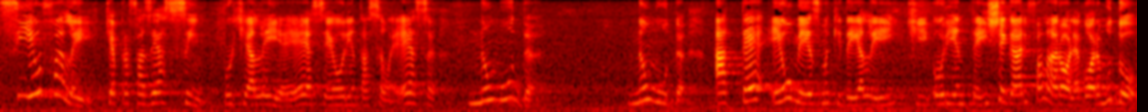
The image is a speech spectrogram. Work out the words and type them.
Se eu falei que é para fazer assim, porque a lei é essa a orientação é essa, não muda. Não muda até eu mesma que dei a lei, que orientei, chegar e falar, olha, agora mudou,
